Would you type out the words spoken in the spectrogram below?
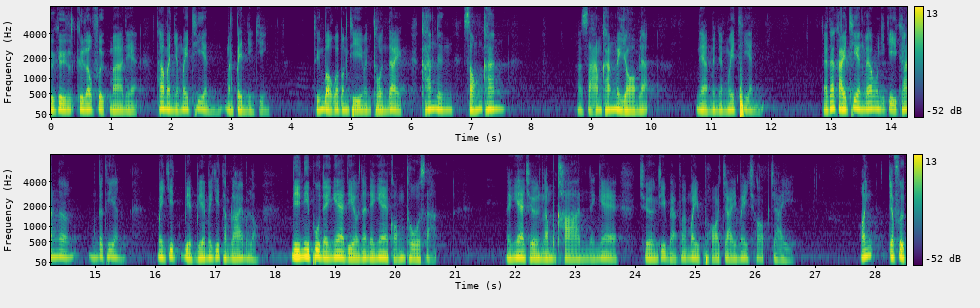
คือคือคือเราฝึกมาเนี่ยถ้ามันยังไม่เที่ยงมันเป็นจริง ๆ ถึงบอกว่าบางทีมันทนได้ครั้งหนึ่งสองครั้งสามครั้งไม่ยอมแล้วเนี่ยมันยังไม่เที่ยง แต่ถ้าใครเที่ยงแล้วมันจะกี่ครั้งก็มันก็เที่ยง ไม่คิดเบียดเบียนไม่คิดทำร้ายมันหรอก นี่นี่พูดในแง่เดียวนะในแง่ของโทสะในแง่เชิงลำคาญ ในแง่เชิงที่แบบว่าไม่พอใจไม่ชอบใจเพราะจะฝึก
